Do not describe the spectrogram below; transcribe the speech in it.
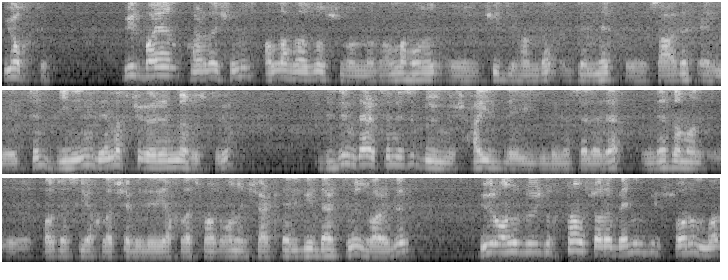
yoktur. Bir bayan kardeşimiz Allah razı olsun ondan. Allah onu e, cihanda cennet e, saadet ehli etsin. Dinini demek ki öğrenmek istiyor. Bizim dersimizi duymuş hayızle ilgili meselede. Ne zaman e, kocası yaklaşabilir, yaklaşmaz onun şartları bir dersimiz vardır. Diyor onu duyduktan sonra benim bir sorum var.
